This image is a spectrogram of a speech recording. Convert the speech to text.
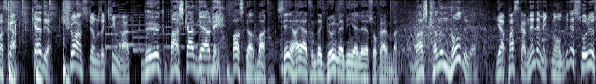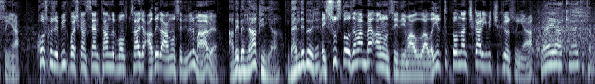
Pascal Kadir. şu an stüdyomuzda kim var? Büyük başkan geldi. Pascal bak seni hayatında görmediğin yerlere sokarım bak. Başkanın ne oldu ya? Ya Pascal ne demek ne oldu bir de soruyorsun ya. Koskoca büyük başkan sen Thunderbolt sadece adıyla anons edilir mi abi? Abi ben ne yapayım ya? Ben de böyle. E sus da o zaman ben anons edeyim Allah Allah. Yırtık dondan çıkar gibi çıkıyorsun ya. Ya ya ki haydi tamam.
